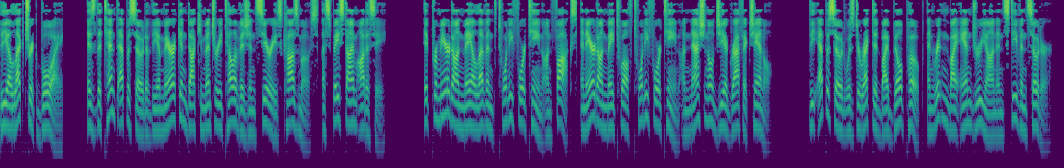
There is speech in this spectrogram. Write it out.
The Electric Boy is the tenth episode of the American documentary television series Cosmos, A Spacetime Odyssey. It premiered on May 11, 2014 on Fox, and aired on May 12, 2014 on National Geographic Channel. The episode was directed by Bill Pope, and written by Ann Druyan and Steven Soter.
